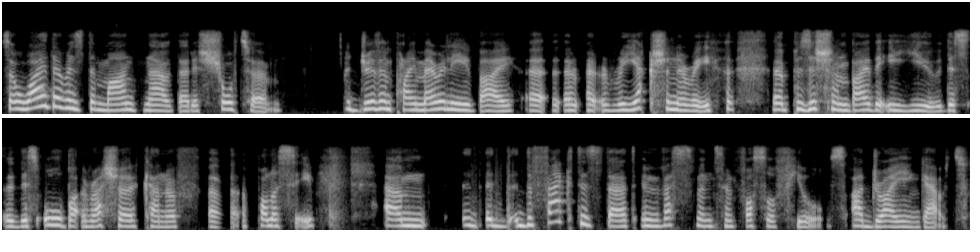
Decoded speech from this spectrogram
So while there is demand now that is short term, driven primarily by a, a reactionary position by the EU, this this all but Russia kind of uh, policy. Um, the fact is that investments in fossil fuels are drying out.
